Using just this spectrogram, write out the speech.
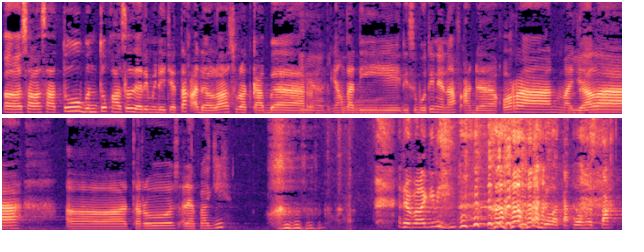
Eh, salah satu bentuk hasil dari media cetak adalah surat kabar Iya, yang tadi disebutin ya Naf ada koran, majalah, eh, terus ada apa lagi? ada apa lagi nih? Aduh otak gua ngestak.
